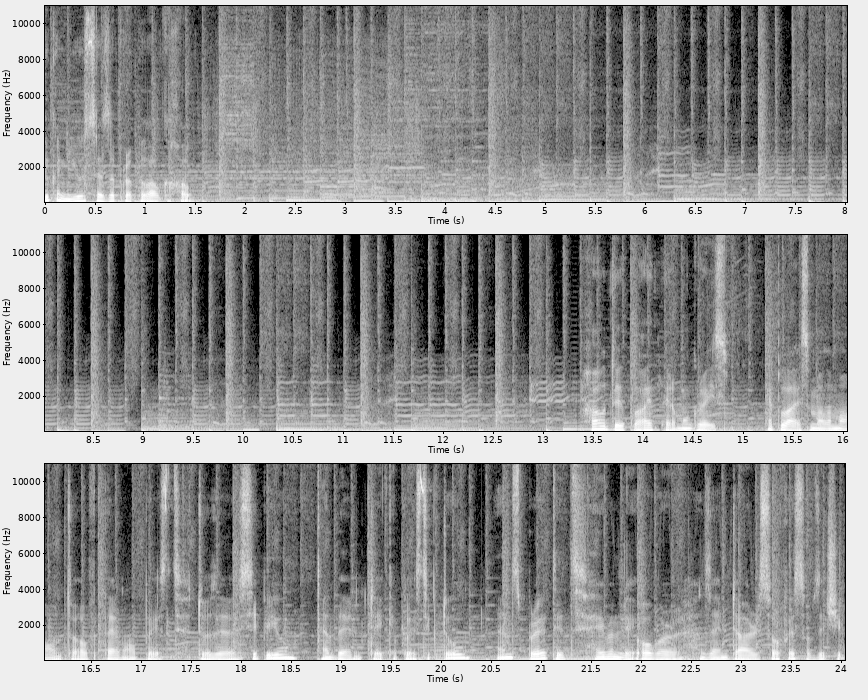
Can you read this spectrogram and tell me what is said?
you can use isopropyl alcohol. How to apply thermal grease? Apply a small amount of thermal paste to the CPU and then take a plastic tool and spread it evenly over the entire surface of the chip.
